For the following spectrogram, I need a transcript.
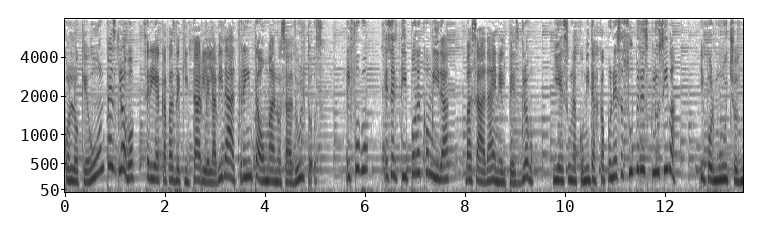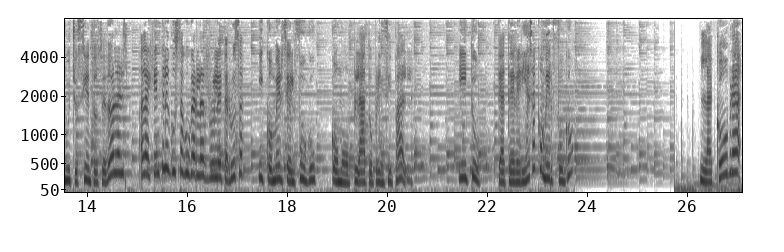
con lo que un pez globo sería capaz de quitarle la vida a 30 humanos adultos. El fugu es el tipo de comida basada en el pez globo y es una comida japonesa súper exclusiva y por muchos, muchos cientos de dólares, a la gente le gusta jugar la ruleta rusa y comerse el fugu como plato principal. ¿Y tú, te atreverías a comer fugu? La cobra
